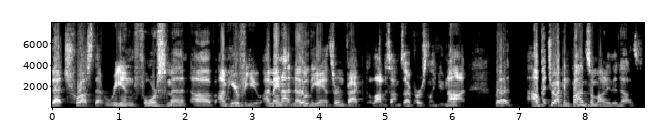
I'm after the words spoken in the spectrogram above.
that trust, that reinforcement of I'm here for you. I may not know the answer. In fact, a lot of times I personally do not, but I'll bet you I can find somebody that does.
